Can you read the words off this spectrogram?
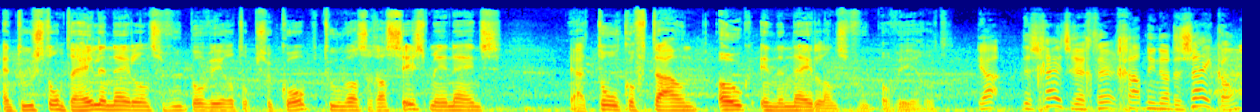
En toen stond de hele Nederlandse voetbalwereld op zijn kop. Toen was racisme ineens ja, talk of town, ook in de Nederlandse voetbalwereld. Ja, de scheidsrechter gaat nu naar de zijkant.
